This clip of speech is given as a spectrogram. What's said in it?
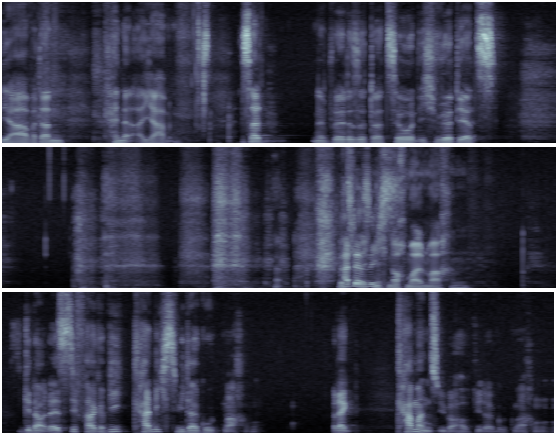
ja, aber dann keine, ja, ist halt eine blöde Situation. Ich würde jetzt. Hat er sich nicht nochmal machen? Genau, da ist die Frage, wie kann ich es wieder gut machen? Oder kann man es überhaupt wieder gut machen?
